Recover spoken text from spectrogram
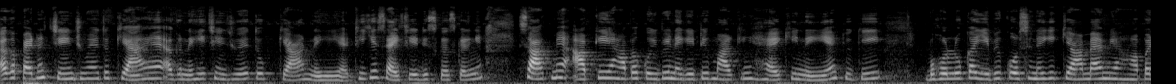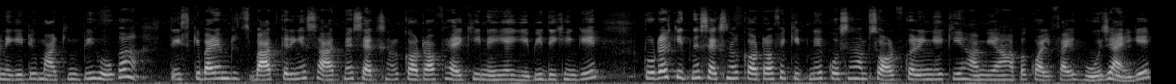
अगर पैटर्न चेंज हुए हैं तो क्या है? अगर नहीं चेंज हुए तो क्या नहीं है? ठीक है, सारी चीज़ें डिस्कस करेंगे। साथ में आपके यहाँ पर कोई भी नेगेटिव मार्किंग है कि नहीं है? क्योंकि बहुत लोग का ये भी क्वेश्चन है कि क्या मैम यहाँ पर नेगेटिव मार्किंग भी होगा? तो इसके बारे में बात करेंगे। साथ में सेक्शनल कट ऑफ़ है कि नहीं है ये भी देखेंगे। टोटल कितने सेक्शनल कट ऑफ़ है? कितने क्वेश्चन हम सॉल्व करेंगे कि हम यहाँ पर क्वालिफाई हो जाएँगे?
